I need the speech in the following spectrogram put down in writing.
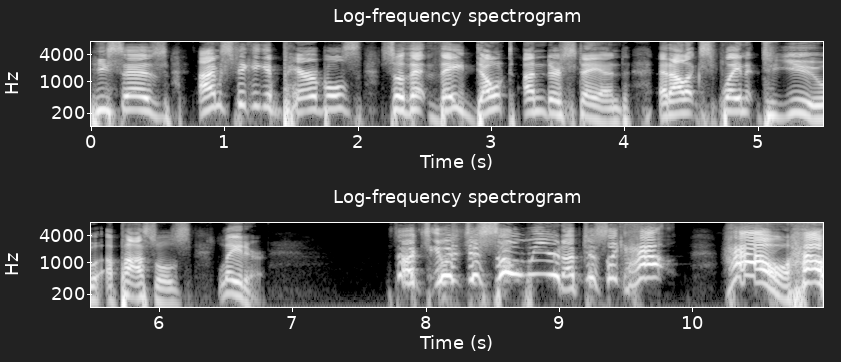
He says, I'm speaking in parables so that they don't understand, and I'll explain it to you, apostles, later. So it, it was just so weird. I'm just like, how? How? How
